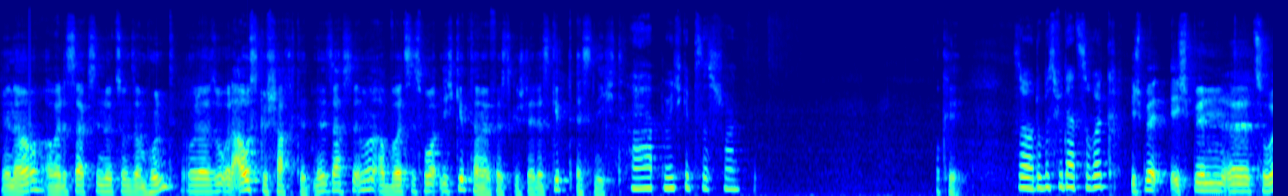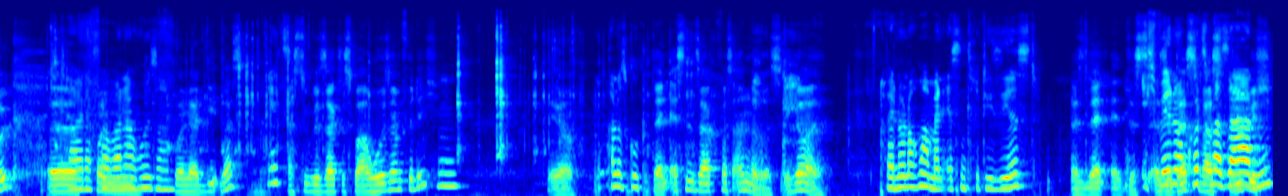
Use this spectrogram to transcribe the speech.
Genau, aber das sagst du nur zu unserem Hund oder so. Oder ausgeschachtet, ne? Sagst du immer. Aber weil es das Wort nicht gibt, haben wir festgestellt. Es gibt es nicht. Ja, für mich gibt es schon. Okay. So, du bist wieder zurück. Ich bin, ich bin äh, zurück. Die Kleider waren erholsam. Von der, was? Jetzt. Hast du gesagt, es war erholsam für dich? Hm. Ja. Alles gut. Dein Essen sagt was anderes. Egal. Wenn du nochmal mein Essen kritisierst. Also, äh, das, Ich also will nur das, kurz was mal sagen- Übrig,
